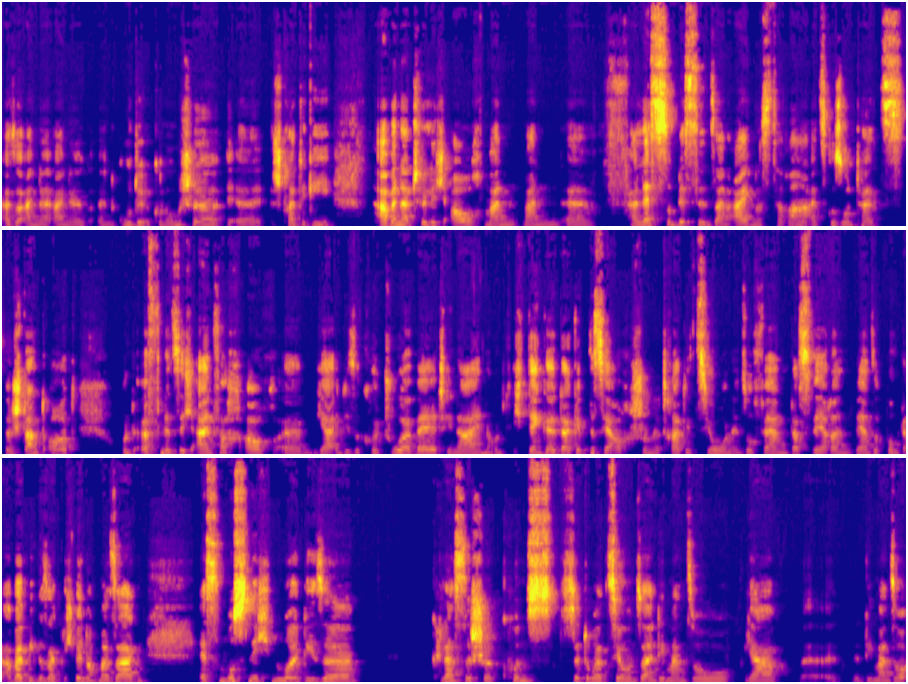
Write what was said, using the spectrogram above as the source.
also eine, eine, eine gute ökonomische äh, Strategie, aber natürlich auch, man, man äh, verlässt so ein bisschen sein eigenes Terrain als Gesundheitsstandort und öffnet sich einfach auch ähm, ja in diese Kulturwelt hinein. Und ich denke, da gibt es ja auch schon eine Tradition. Insofern, das wären, wären so Punkte. Aber wie gesagt, ich will noch mal sagen, es muss nicht nur diese klassische Kunstsituation sein, die man so ja äh, die man so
